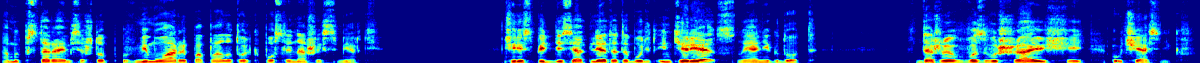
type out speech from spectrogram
А мы постараемся, чтоб в мемуары попало только после нашей смерти. Через пятьдесят лет это будет интересный анекдот, даже возвышающий участников.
